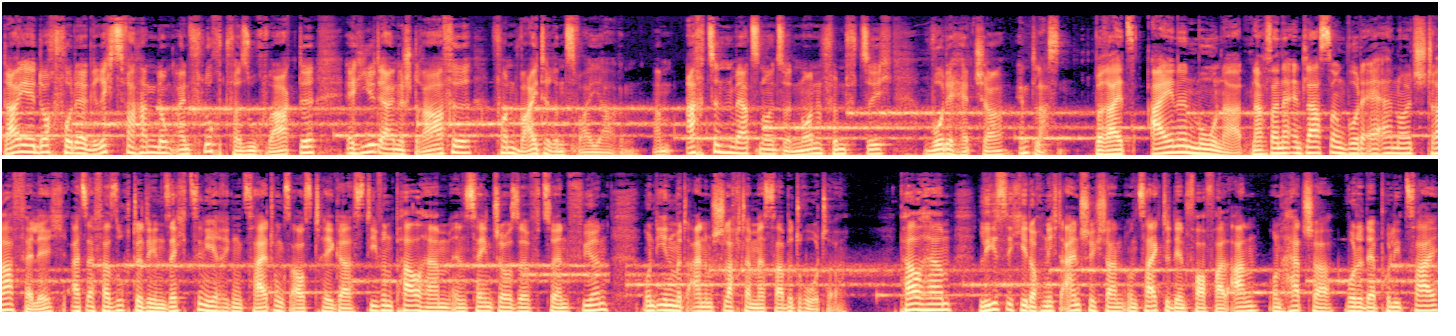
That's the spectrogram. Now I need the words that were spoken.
Da er jedoch vor der Gerichtsverhandlung einen Fluchtversuch wagte, erhielt er eine Strafe von weiteren zwei Jahren. Am 18. März 1959 wurde Hatcher entlassen. Bereits einen Monat nach seiner Entlassung wurde er erneut straffällig, als er versuchte, den 16-jährigen Zeitungsausträger Stephen Pelham in St. Joseph zu entführen und ihn mit einem Schlachtermesser bedrohte. Pelham ließ sich jedoch nicht einschüchtern und zeigte den Vorfall an und Hatcher wurde der Polizei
